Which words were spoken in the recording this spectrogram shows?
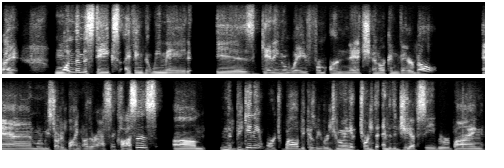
right? One of the mistakes I think that we made is getting away from our niche and our conveyor belt. And when we started buying other asset classes, um, in the beginning it worked well because we were doing it towards the end of the GFC. We were buying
